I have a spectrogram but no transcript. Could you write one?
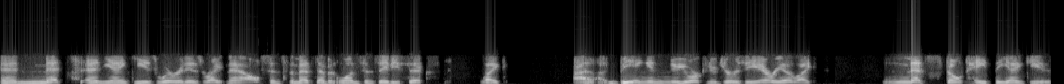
and Mets and Yankees where it is right now, since the Mets haven't won since '86. Like, I, being in New York, New Jersey area, like Mets don't hate the Yankees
